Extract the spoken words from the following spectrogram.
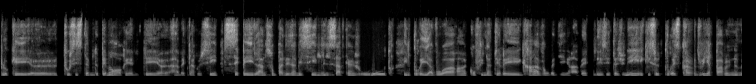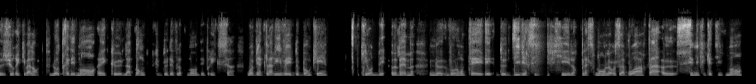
bloquer euh, tout système de paiement en réalité euh, avec la Russie, ces pays-là ne sont pas des imbéciles. Ils savent qu'un jour ou l'autre, il pourrait y avoir un conflit d'intérêts grave, on va dire, avec les États-Unis et qui se pourrait se traduire par une mesure équivalente. L'autre élément est que la Banque de développement des BRICS voit bien que l'arrivée de banquiers qui ont eux-mêmes une volonté de diversifier leurs placements, leurs avoirs, va euh, significativement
